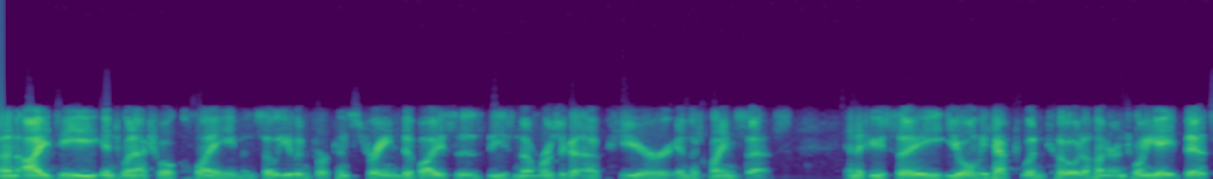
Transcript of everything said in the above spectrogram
an ID into an actual claim, and so even for constrained devices, these numbers are going to appear in the claim sets. And if you say you only have to encode 128 bits,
